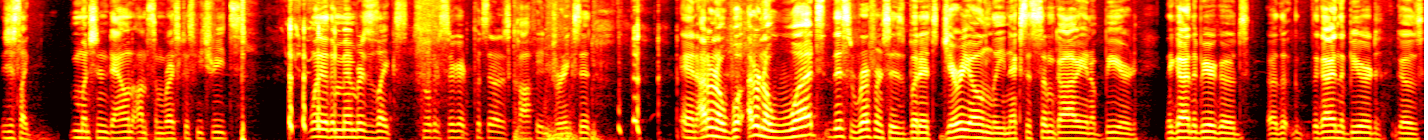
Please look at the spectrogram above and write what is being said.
He's just like munching down on some rice krispie treats. One of the members is like smoking a cigarette puts it on his coffee and drinks it. And i don't know what i don't know what this reference is but it's jerry only next to some guy in a beard. The guy in the beard goes uh, the, the guy in the beard goes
